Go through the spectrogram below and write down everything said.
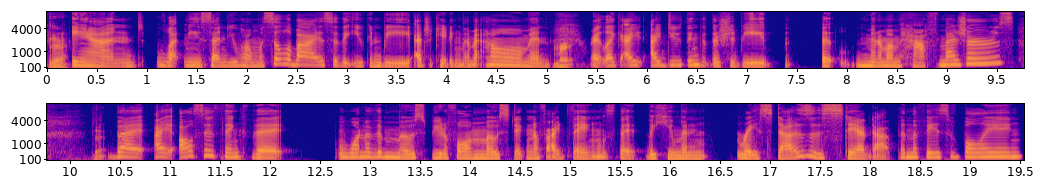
Yeah. And let me send you home with syllabi so that you can be educating them at home. And Right. right, like I, I do think that there should be at minimum half measures. Yeah. But I also think that one of the most beautiful and most dignified things that the human race does is stand up in the face of bullying.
